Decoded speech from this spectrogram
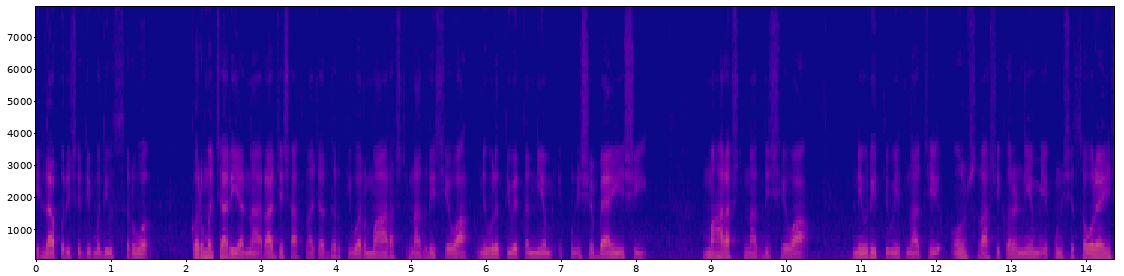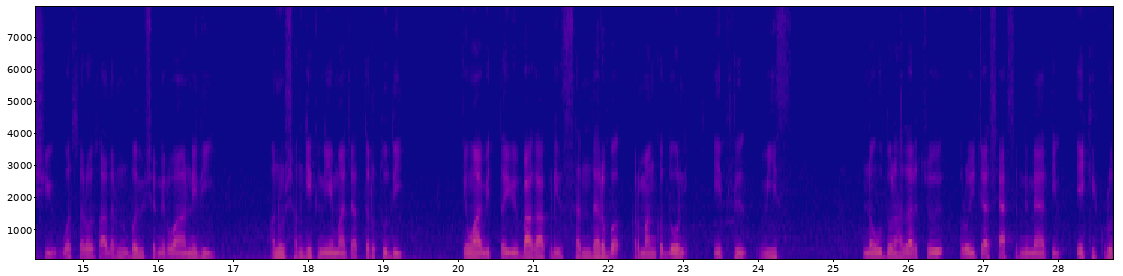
जिल्हा परिषदेमधील सर्व कर्मचारी यांना राज्य शासनाच्या धर्तीवर महाराष्ट्र नागरी सेवा निवृत्तीवेतन नियम एकोणीसशे ब्याऐंशी महाराष्ट्र नागरी सेवा निवृत्तीवेतनाचे अंश राशीकरण नियम एकोणीसशे चौऱ्याऐंशी व सर्वसाधारण भविष्य निर्वाह निधी अनुषंगिक नियमाच्या तरतुदी किंवा वित्त विभागाकडील संदर्भ क्रमांक दोन येथील वीस नऊ दोन हजार चोवीस रोजीच्या शासन निर्णयातील एकीकृत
